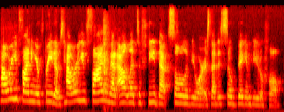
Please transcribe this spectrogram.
How are you finding your freedoms? How are you finding that outlet to feed that soul of yours that is so big and beautiful?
